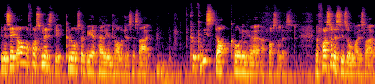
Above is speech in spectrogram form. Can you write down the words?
and it said oh fossilist it can also be a paleontologist it's like can, can we stop calling her a fossilist a fossilist is almost like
